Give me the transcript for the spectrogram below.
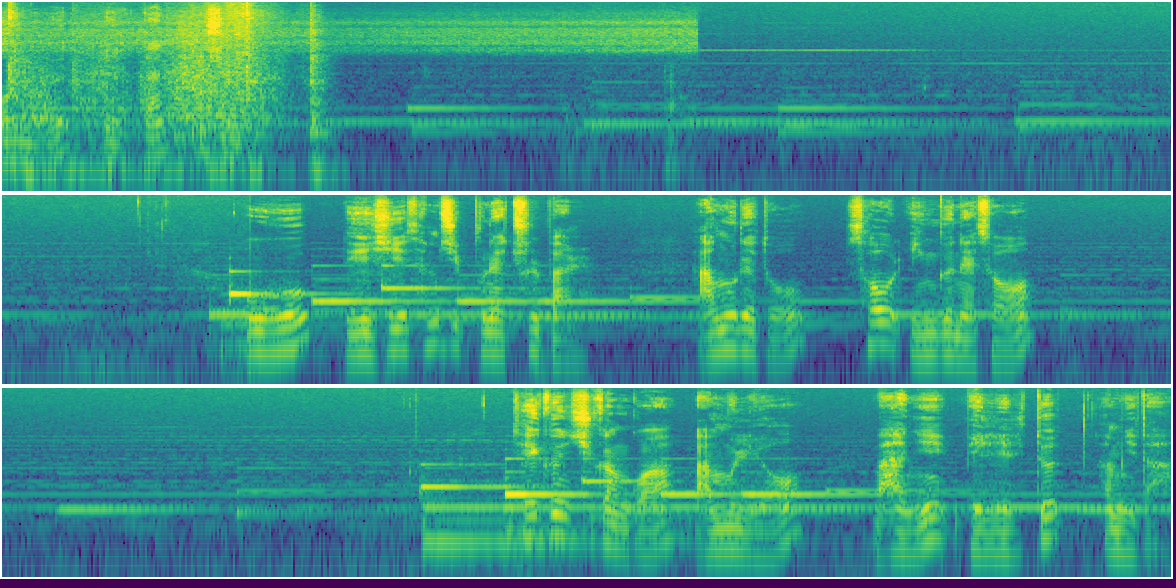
오늘은 일단 끝입니다. 오후 4시 30분에 출발. 아무래도 서울 인근에서 퇴근 시간과 맞물려 많이 밀릴 듯 합니다.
